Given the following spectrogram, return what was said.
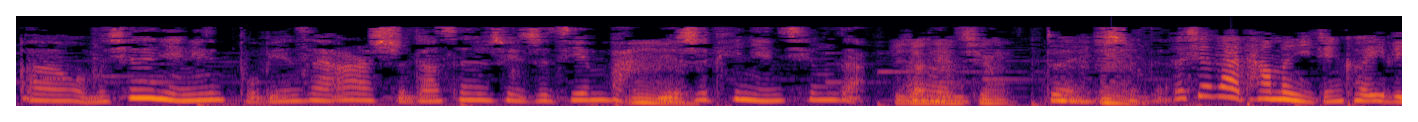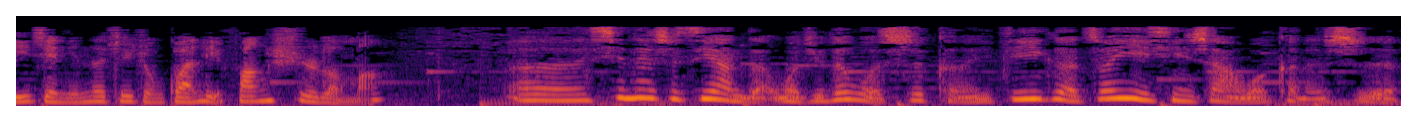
呃，我们现在年龄普遍在二十到三十岁之间吧，也是偏年轻的，比较年轻。对，是的。那现在他们已经可以理解您的这种管理方式了吗？呃，现在是这样的，我觉得我是可能第一个专业性上，我可能是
